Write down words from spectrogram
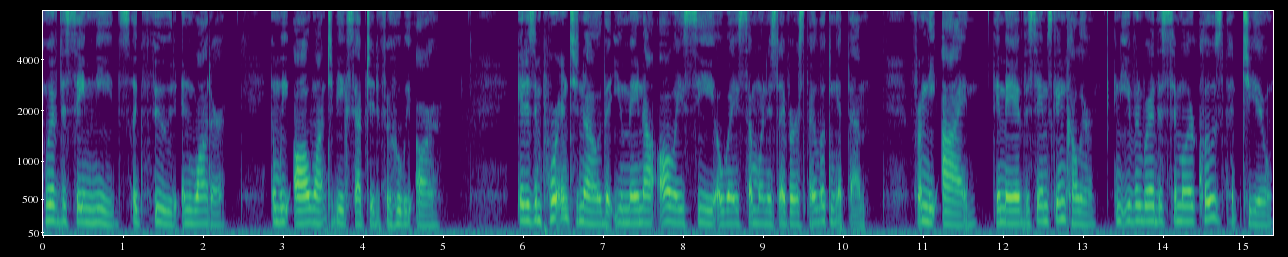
who have the same needs, like food and water, and we all want to be accepted for who we are. It is important to know that you may not always see a way someone is diverse by looking at them. From the eye, they may have the same skin color, and even wear the similar clothes to you.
